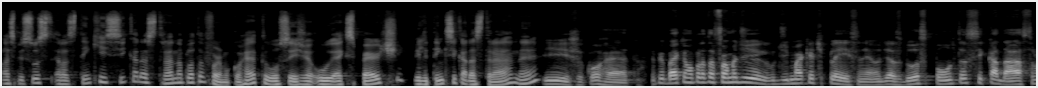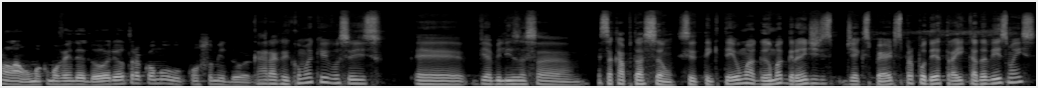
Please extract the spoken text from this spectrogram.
as pessoas elas têm que se cadastrar na plataforma, correto? Ou seja, o expert ele tem que se cadastrar, né? Isso, correto. O Tripbike é uma plataforma de, de marketplace, né? Onde as duas pontas se cadastram lá, uma como vendedor e outra como consumidor. Caraca, e como é que vocês é, viabiliza essa, essa captação? Você tem que ter uma gama grande de, de experts para poder atrair cada vez mais,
